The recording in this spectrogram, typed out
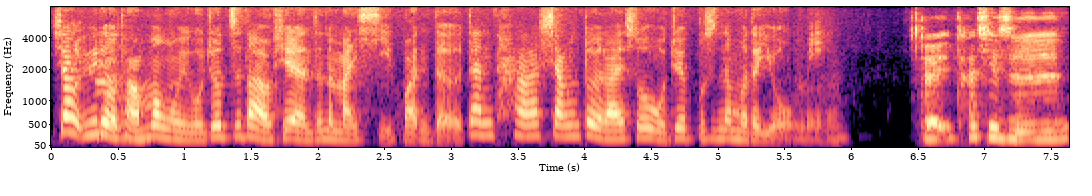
像鱼柳堂梦雨，我就知道有些人真的蛮喜欢的，嗯、但他相对来说，我觉得不是那么的有名。对，他其实。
